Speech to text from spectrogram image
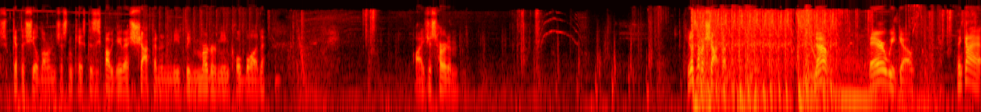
Just get the shield on, just in case, because he's probably to get a shotgun and immediately murder me in cold blood. Oh, I just heard him. He does have a shotgun. No. There we go. Think I...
